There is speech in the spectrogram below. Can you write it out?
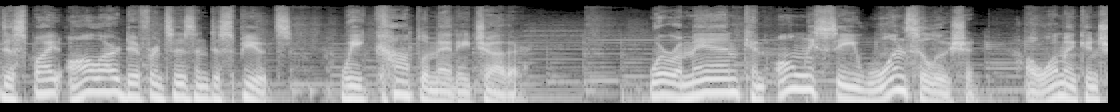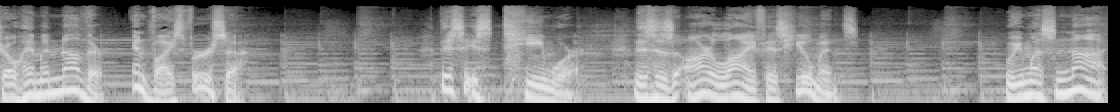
despite all our differences and disputes, we complement each other. Where a man can only see one solution, a woman can show him another, and vice versa. This is teamwork. This is our life as humans. We must not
